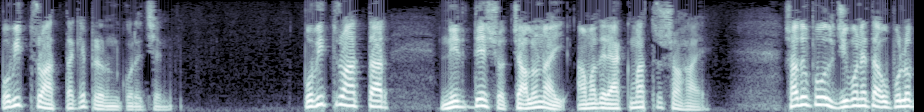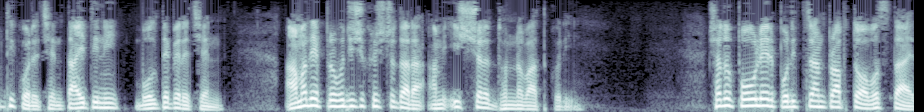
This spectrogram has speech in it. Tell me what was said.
পবিত্র আত্মাকে প্রেরণ করেছেন। পবিত্র আত্মার নির্দেশ ও চালনাই আমাদের একমাত্র সহায়। সাধুপৌল জীবনে তা উপলব্ধি করেছেন, তাই তিনি বলতে পেরেছেন, আমাদের প্রভু যীশু খ্রিস্ট দ্বারা আমি ঈশ্বরের ধন্যবাদ করি। সাধু পৌলের পরিত্রাণপ্রাপ্ত অবস্থায়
